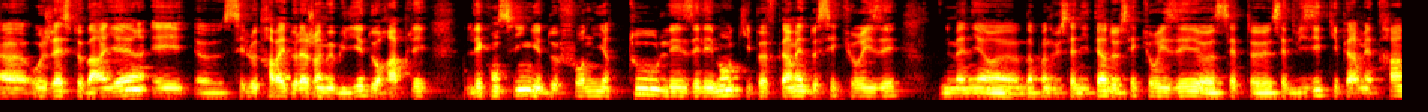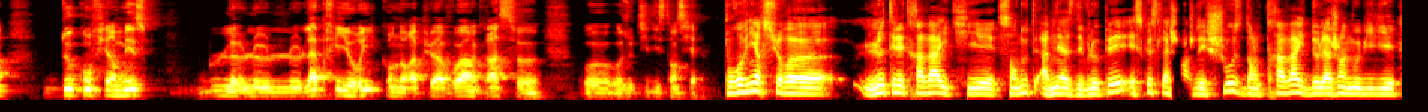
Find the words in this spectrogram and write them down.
euh, aux gestes barrières et euh, c'est le travail de l'agent immobilier de rappeler les consignes et de fournir tous les éléments qui peuvent permettre de sécuriser d'une manière, d'un point de vue sanitaire, de sécuriser cette, cette visite qui permettra de confirmer l'a priori qu'on aura pu avoir grâce aux, aux outils distanciels. Pour revenir sur le télétravail qui est sans doute amené à se développer, est-ce que cela change des choses dans le travail de l'agent immobilier?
